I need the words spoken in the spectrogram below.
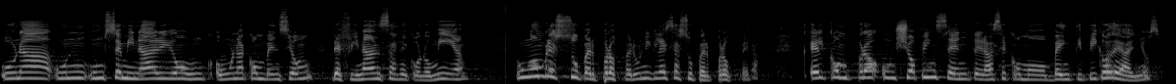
un, seminario, una convención de finanzas, de economía. Un hombre súper próspero, una iglesia súper próspera. Él compró un shopping center hace como veintipico de años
